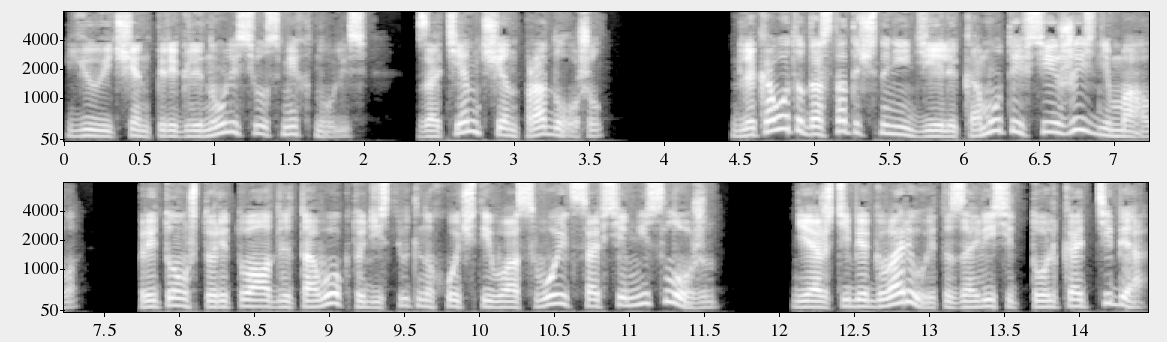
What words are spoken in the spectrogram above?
Ю и Чен переглянулись и усмехнулись. Затем Чен продолжил. Для кого-то достаточно недели, кому-то и всей жизни мало. При том, что ритуал для того, кто действительно хочет его освоить, совсем не сложен. Я же тебе говорю, это зависит только от тебя.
